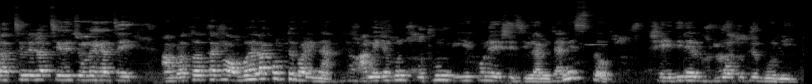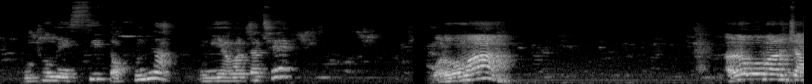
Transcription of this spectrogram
তার ছেলেরা ছেড়ে চলে গেছে। আমরা তো আর তাকে অবহেলা করতে পারি না। আমি যখন প্রথম বিয়ে করে এসেছিলাম জানিস তো সেই দিনের ঘটনা তোকে বলি। প্রথম এসছি তখন না উনি আমার কাছে বড় বৌমা আরে বৌমার চা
